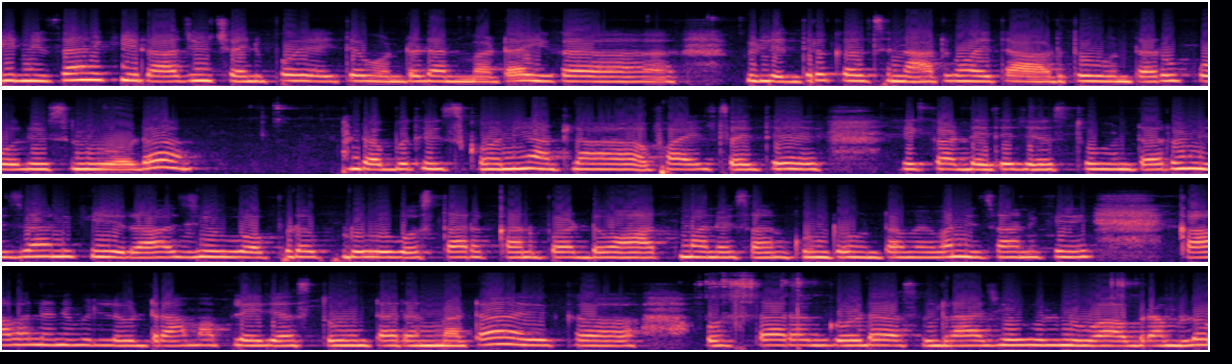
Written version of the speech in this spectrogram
ఈ నిజానికి రాజీవ్ చనిపోయి అయితే ఉంటాడనమాట అనమాట ఇక వీళ్ళిద్దరూ కలిసి నాటకం అయితే ఆడుతూ ఉంటారు. పోలీసులు కూడా డబ్బు తీసుకొని అట్లా ఫైల్స్ అయితే రికార్డ్ అయితే చేస్తూ ఉంటారు. నిజానికి రాజీవ్ అప్పుడప్పుడు వస్తారు కనపడడం ఆత్మ అనేసి అనుకుంటూ ఉంటామేమో నిజానికి కావాలని వీళ్ళు డ్రామా ప్లే చేస్తూ ఉంటారనమాట ఇక వస్తారకు కూడా అసలు రాజీవ్ నువ్వు ఆ భ్రమలో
